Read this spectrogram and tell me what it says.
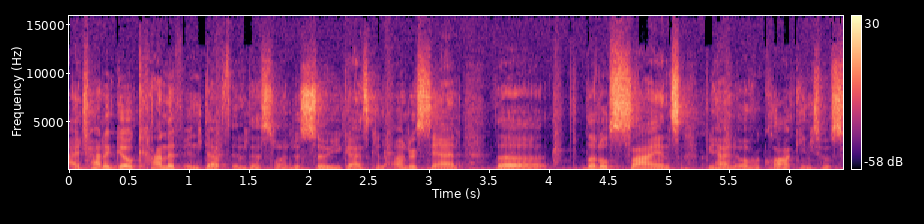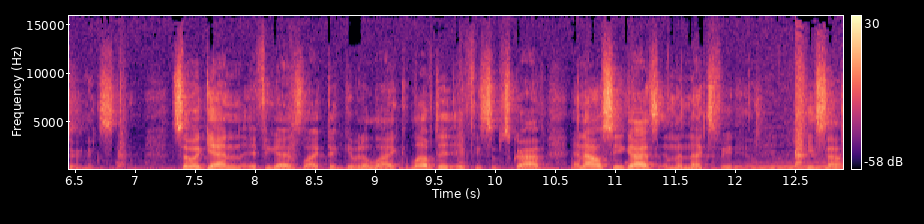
I try to go kind of in depth in this one just so you guys can understand the little science behind overclocking to a certain extent. So again, if you guys liked it, give it a like. Loved it if you subscribe, and I'll see you guys in the next video. Peace out.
